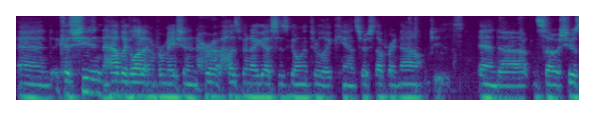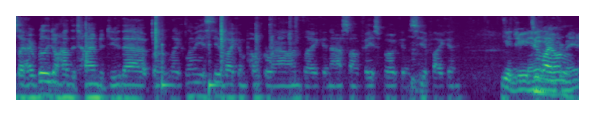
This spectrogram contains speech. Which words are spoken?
And because she didn't have like a lot of information, her husband, I guess, is going through like cancer stuff right now. Jesus. And uh, so she was like, I really don't have the time to do that, but like, let me see if I can poke around, like, and ask on Facebook and see if I can do my own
